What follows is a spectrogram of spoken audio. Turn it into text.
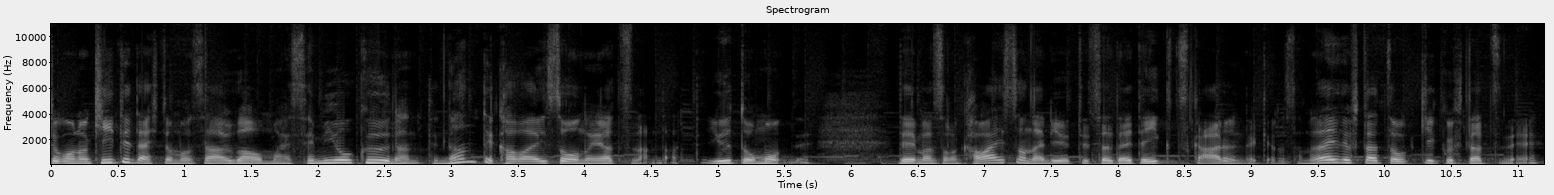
とこの聞いてた人もさ、うわ、お前セミを食うなんてなんてかわいそうなやつなんだって言うと思うんで。で、まあそのかわいそうな理由ってさ、大体いくつかあるんだけどさ、まあ、大体2つ、大きく2つね。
